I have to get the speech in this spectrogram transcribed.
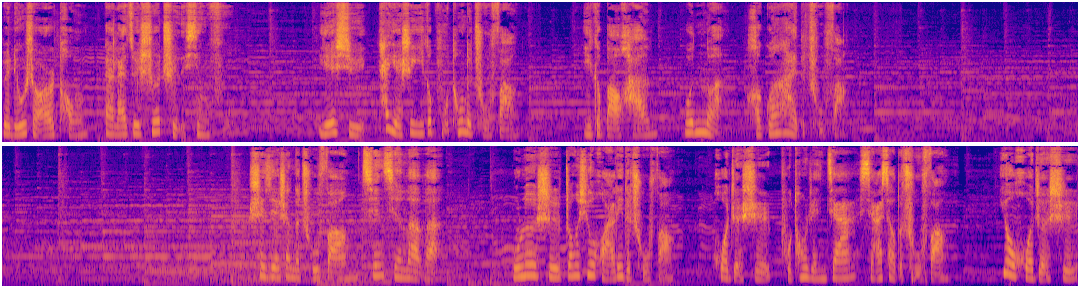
为留守儿童带来最奢侈的幸福。也许它也是一个普通的厨房，一个饱含温暖和关爱的厨房。世界上的厨房千千万万，无论是装修华丽的厨房。或者是普通人家狭小的厨房，又或者是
